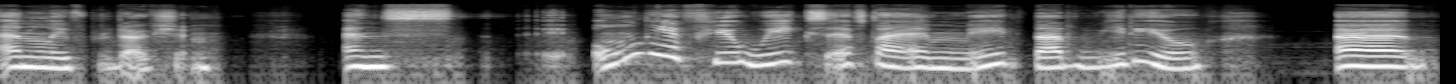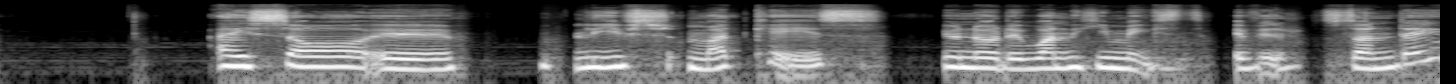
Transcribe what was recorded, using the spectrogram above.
and Leaf Production and only a few weeks after I made that video, uh, I saw uh, Leaf's mod case, you know, the one he makes every Sunday.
